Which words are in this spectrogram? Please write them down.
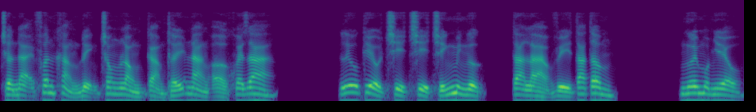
Trần Đại Phân khẳng định trong lòng cảm thấy nàng ở khoe ra. Lưu Kiều chỉ chỉ chính mình ngực, ta là vì ta tâm. Ngươi một nhiều,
